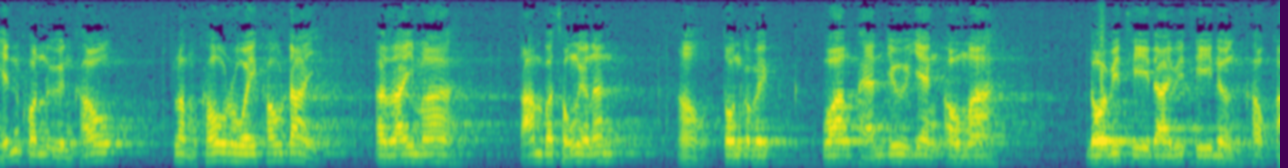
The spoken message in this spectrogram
เห็นคนอื่นเขาล่ำเขารวยเขาได้ อะไรมา ตามประสงค์อย่างนั้น เอาตนก็ไปวางแผนยื้อแย่งเอามา โดยวิธีใดวิธีหนึ่งเข้าไป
